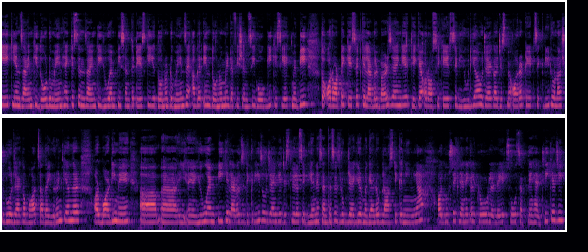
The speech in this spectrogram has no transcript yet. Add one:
एक ही एंजाइम की दो डोमेन है। किस एंजाइम की? यूएमपी सिंथेटेज की, ये दोनों डोमेन्स हैं। अगर इन दोनों में डेफिशिएंसी होगी किसी एक में भी तो ओरोटिक एसिड के लेवल बढ़ जाएँगे, ठीक है? और ऑसिक एसिड यूरिया हो जाएगा, जिसमें औरटेट सिक्रीट होना शुरू हो जाएगा बहुत ज़्यादा यूरिन के अंदर। और बॉडी में यू एम पी के लेवल्स डिक्रीज हो जाएँगे, जिसकी वजह से डीएनए सिंथेसिस रुक जाएगी और मेगेलोब्लास्टिक एनीमिया और दूसरे क्लिनिकल क्रो रिलेट्स हो सकते हैं। ठीक है जी?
